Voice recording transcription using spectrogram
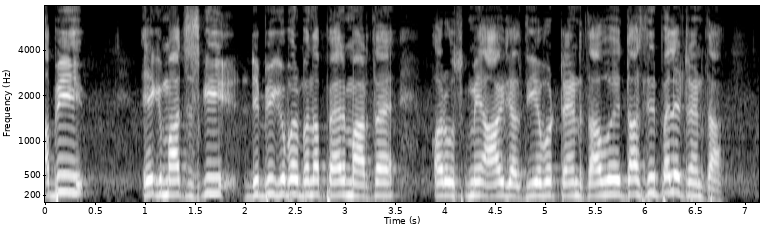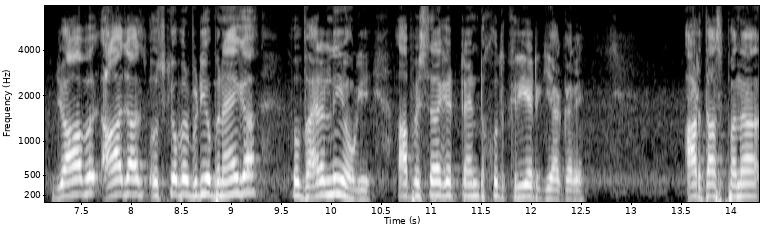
अभी एक माचिस की डिब्बी के ऊपर बंदा पैर मारता है और उसमें आग जलती है, वो ट्रेंड था, वो दस दिन पहले ट्रेंड था। जो आप, आज आज उसके ऊपर वीडियो बनाएगा तो वायरल नहीं होगी। आप इस तरह के ट्रेंड खुद क्रिएट किया करें। आठ, दस, पंद्रह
